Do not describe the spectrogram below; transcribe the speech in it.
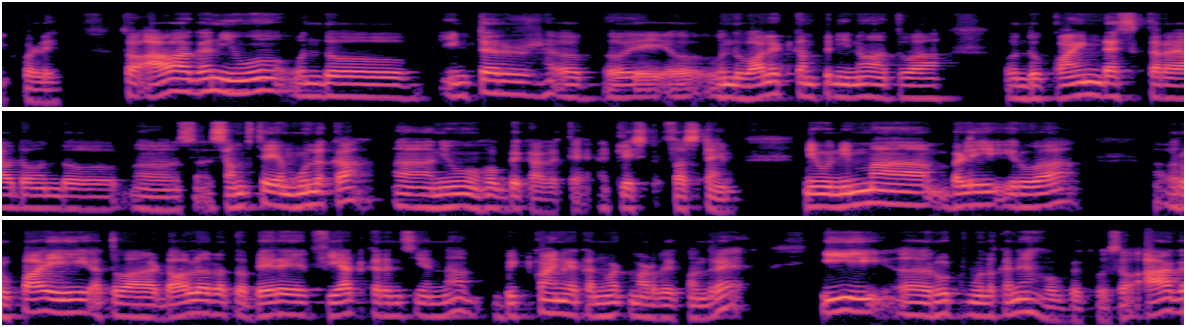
ಇಟ್ಕೊಳ್ಳಿ. ಸೊ ಆವಾಗ ನೀವು ಒಂದು ಇಂಟರ್ ಒಂದು ವಾಲೆಟ್ ಕಂಪನಿನೋ ಅಥವಾ ಒಂದು ಕಾಯಿನ್ ಡೆಸ್ಕ್ ತರ ಯಾವುದೋ ಒಂದು ಸಂಸ್ಥೆಯ ಮೂಲಕ ನೀವು ಹೋಗ್ಬೇಕಾಗತ್ತೆ ಅಟ್ಲೀಸ್ಟ್ ಫಸ್ಟ್ ಟೈಮ್ ನೀವು ನಿಮ್ಮ ಬಳಿ ಇರುವ ರೂಪಾಯಿ ಅಥವಾ ಡಾಲರ್ ಅಥವಾ ಬೇರೆ ಫಿಯಾಟ್ ಕರೆನ್ಸಿಯನ್ನ ಬಿಟ್ಕಾಯಿನ್ಗೆ ಕನ್ವರ್ಟ್ ಮಾಡಬೇಕು ಅಂದ್ರೆ ಈ ರೂಟ್ ಮೂಲಕನೇ ಹೋಗಬೇಕು. ಸೊ ಆಗ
